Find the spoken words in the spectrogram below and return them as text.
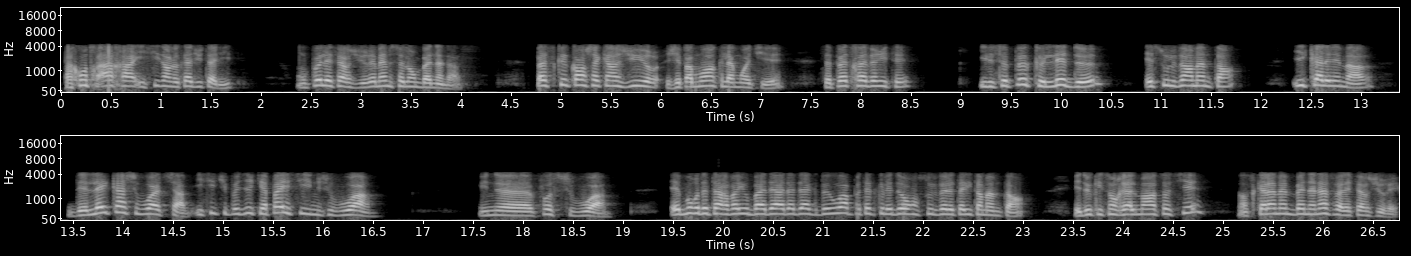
Par contre, Acha, ici dans le cas du talit, on peut les faire jurer même selon Bananas. Parce que quand chacun jure, j'ai pas moins que la moitié, ça peut être la vérité. Il se peut que les deux aient soulevé en même temps. Ika des leikash Ici, tu peux dire qu'il n'y a pas ici une voix, une euh, fausse voix. Et de Tarvayou peut-être que les deux ont soulevé le talit en même temps. Et deux qui sont réellement associés, dans ce cas-là, même Ben Anas va les faire jurer.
